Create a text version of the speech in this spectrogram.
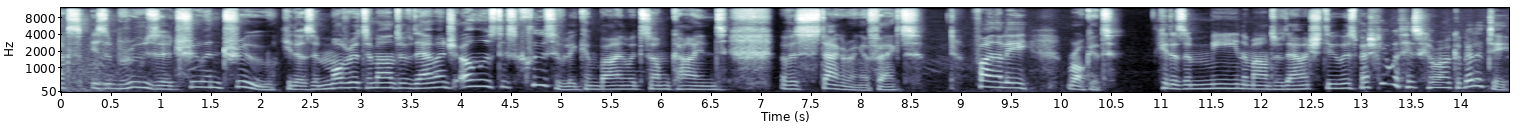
Drax is a bruiser true and true. He does a moderate amount of damage, almost exclusively combined with some kind of a staggering effect. Finally, Rocket. He does a mean amount of damage too, especially with his heroic ability,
